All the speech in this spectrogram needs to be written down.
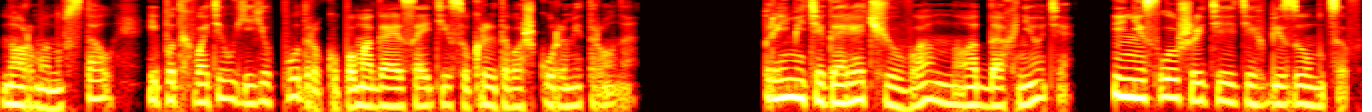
Норман встал и подхватил ее под руку, помогая сойти с укрытого шкурами трона. Примите горячую ванну, отдохнете и не слушайте этих безумцев.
